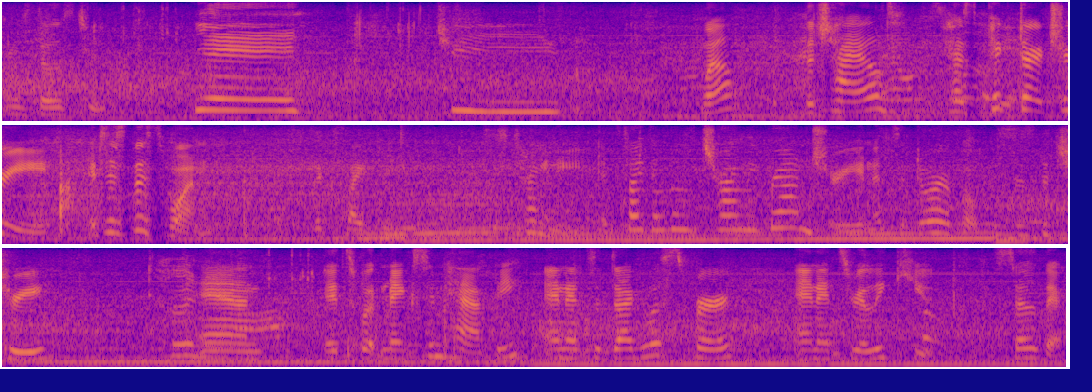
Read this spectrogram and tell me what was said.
There's those two. Yay! Trees. Well, the child has picked our tree. It is this one. It's exciting. It's tiny. It's like a little Charlie Brown tree and it's adorable. This is the tree. And it's what makes him happy. And it's a Douglas fir and it's really cute. So there.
